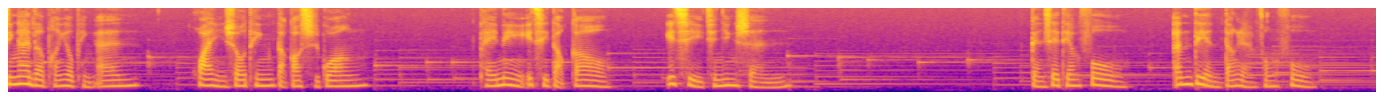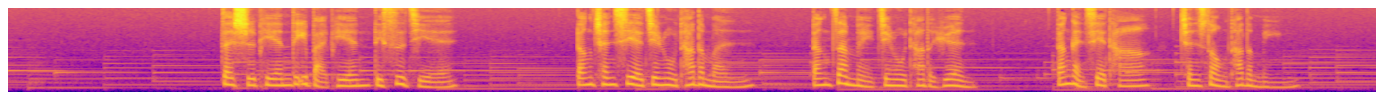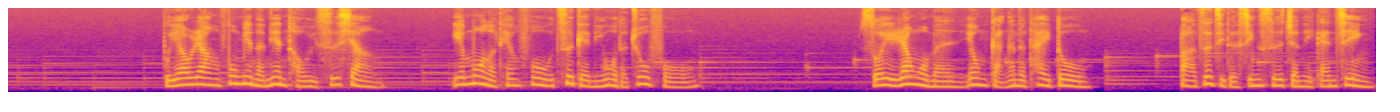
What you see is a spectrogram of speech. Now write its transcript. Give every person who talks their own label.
Speaker 1: 亲爱的朋友，平安！欢迎收听祷告时光，陪你一起祷告，一起亲近神。感谢天父，恩典当然丰富。在诗篇第一百篇第四节，当称谢进入他的门，当赞美进入他的院，当感谢他，称颂他的名。不要让负面的念头与思想淹没了天父赐给你我的祝福。所以，让我们用感恩的态度，把自己的心思整理干净，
